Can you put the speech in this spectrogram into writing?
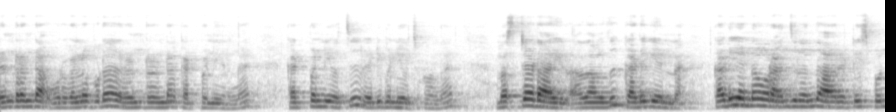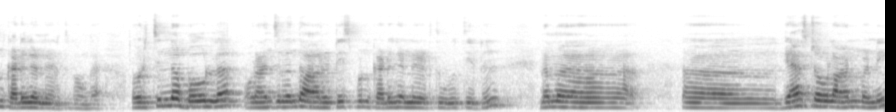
ரெண்டு ரெண்டாக ஒரு வெள்ளைப்பூடை ரெண்டு ரெண்டாக கட் பண்ணிடுங்க கட் பண்ணி வச்சு ரெடி பண்ணி வச்சுக்கோங்க. மஸ்டர்ட் ஆயில் அதாவது கடுகு எண்ணெய். கடுகு எண்ணெய் ஒரு அஞ்சுலேருந்து ஆறு டீஸ்பூன் கடுகு எண்ணெய் எடுத்துக்கோங்க. ஒரு சின்ன பவுலில் ஒரு அஞ்சுலேருந்து ஆறு டீஸ்பூன் கடுகு எண்ணெய் எடுத்து ஊற்றிட்டு நம்ம கேஸ் ஸ்டவ்வில் ஆன் பண்ணி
